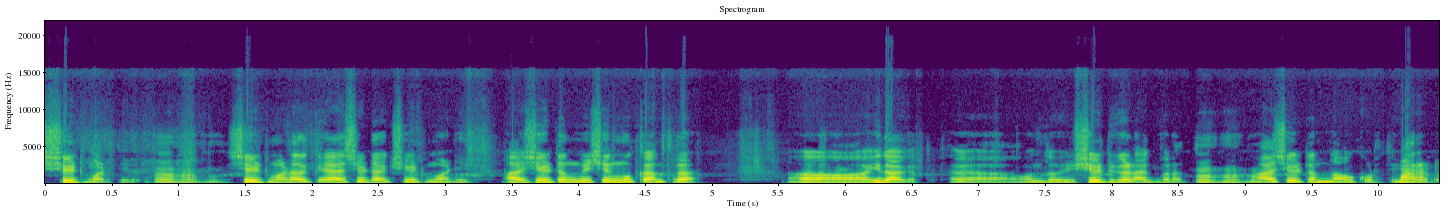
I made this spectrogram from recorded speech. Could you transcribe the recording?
ಶೀಟ್ ಮಾಡ್ತೀವಿ. ಶೀಟ್ ಮಾಡಿ ಅದಕ್ಕೆ ಆಸಿಡ್ ಹಾಕಿ ಶೀಟ್ ಮಾಡಿ ಆ ಶೀಟ್ ಅನ್ನು ಮಿಷಿನ್ ಮುಖಾಂತರ ಆ, ಇದಾಗತ್ತೆ. ಒಂದು ಶೀಟ್ಗಳಾಗಿ ಬರುತ್ತೆ. ಹ್ಮ್ ಹ್ಮ್ ಹ್ಮ್. ಆ ಶೀಟ್ ಅನ್ನು ನಾವು ಕೊಡ್ತೀವಿ. ಮಾರಾಟ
